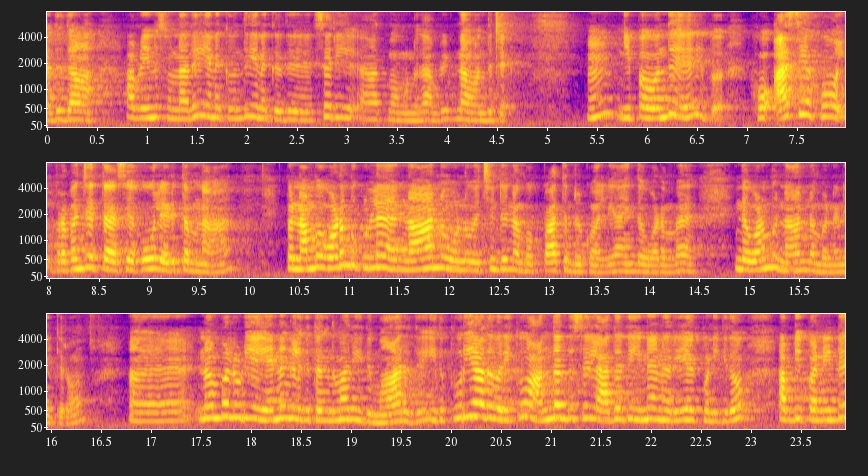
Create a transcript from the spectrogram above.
அதுதான் அப்படின்னு சொன்னார். எனக்கு வந்து எனக்கு இது சரி ஆத்மா ஒன்று தான் அப்படின்ட்டு நான் வந்துட்டேன். இப்போ வந்து இப்போ ஹோ ஆஸ் ஏ ஹோல் பிரபஞ்சத்தை ஆஸ் ஏ ஹோல் எடுத்தோம்னா இப்போ நம்ம உடம்புக்குள்ள நான் ஒன்று வச்சுட்டு நம்ம பார்த்துட்டு இருக்கோம் இல்லையா இந்த உடம்ப. இந்த உடம்பு நான் நம்ம நினைக்கிறோம். நம்மளுடைய எண்ணங்களுக்கு தகுந்த மாதிரி இது மாறுது. இது புரியாத வரைக்கும் அந்தந்த செல் அதது என்னென்ன ரியாக்ட் பண்ணிக்குதோ அப்படி பண்ணிட்டு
